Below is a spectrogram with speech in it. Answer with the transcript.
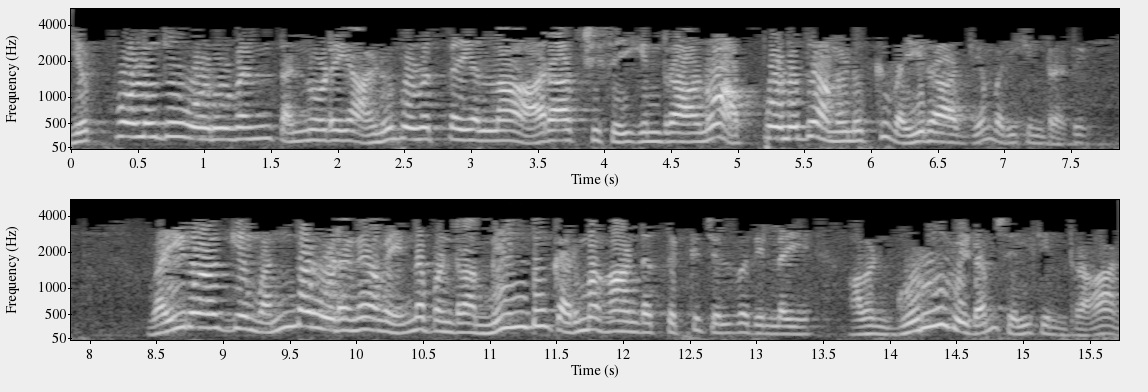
எப்பொழுது ஒருவன் தன்னுடைய அனுபவத்தை எல்லாம் ஆராய்ச்சி செய்கின்றானோ அப்பொழுது அவனுக்கு வைராகியம் வருகின்றது. வைராகியம் வந்த உடனே அவன் என்ன பண்றான்? மீண்டும் கர்மகாண்டத்துக்கு செல்வதில்லை. அவன் குருவிடம் செல்கின்றான்.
